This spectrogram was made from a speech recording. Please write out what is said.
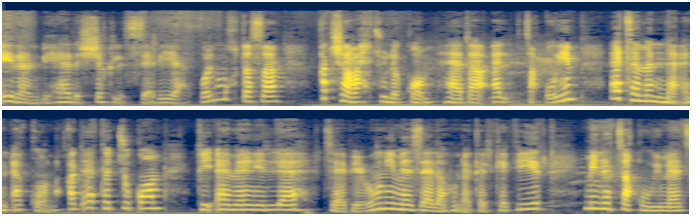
إذا بهذا الشكل السريع والمختصر قد شرحت لكم هذا التقويم. أتمنى أن أكون قد أفدتكم. في أمان الله تابعوني ما زال هناك الكثير من التقويمات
